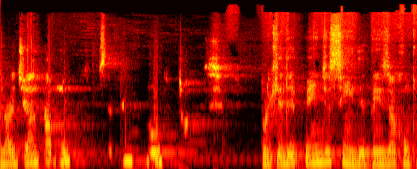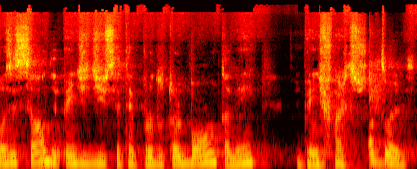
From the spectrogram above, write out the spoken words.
não adianta muito você ter produtores. Porque depende, assim, depende da composição, depende de você ter produtor bom também, depende de vários fatores.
